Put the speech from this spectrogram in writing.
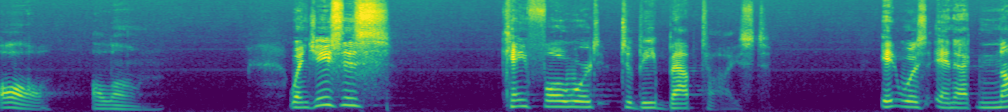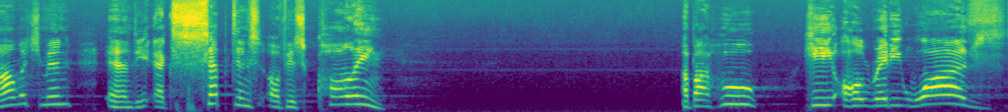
all along. When Jesus came forward to be baptized, it was an acknowledgement and the acceptance of his calling about who he already was.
